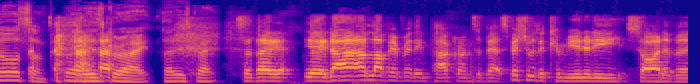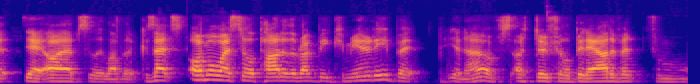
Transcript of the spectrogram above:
awesome. That is great. That is great. So they, yeah, no, I love everything park runs about, especially with the community side of it. Yeah, I absolutely love it because that's I'm always still a part of the rugby community, but you know, I do feel a bit out of it from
